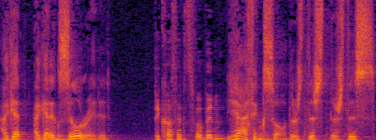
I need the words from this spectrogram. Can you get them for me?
I, get, I get exhilarated. Because it's forbidden? Yeah, I think so. There's this, there's this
